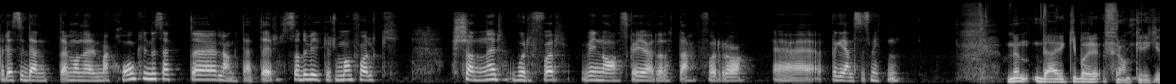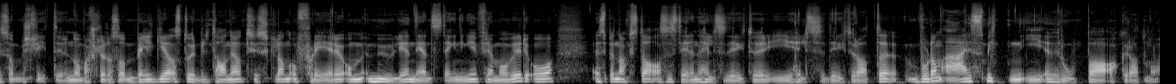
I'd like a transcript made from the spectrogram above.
president Emmanuel Macron kunne sett eh, langt etter. Så det virker som om folk skjønner hvorfor vi nå skal gjøre dette for å eh, begrense smitten. Men det er ikke bare Frankrike som sliter. Nå varsler også Belgia, Storbritannia, Tyskland og flere om mulige nedstengninger fremover. Og Espen Nakstad, assisterende helsedirektør i Helsedirektoratet. Hvordan er smitten i Europa akkurat nå?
